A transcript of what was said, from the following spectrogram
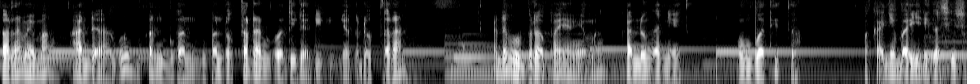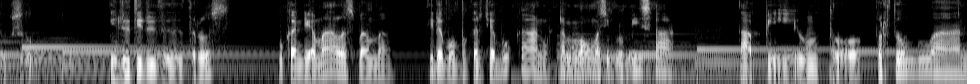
Karena memang ada. Gue bukan bukan bukan dokter dan gue tidak di dunia kedokteran ada beberapa yang emang kandungannya itu membuat itu. Makanya bayi dikasih susu tidur tidur tidur terus. Bukan dia males bambang. Tidak mau bekerja bukan. Karena memang masih belum bisa. Tapi untuk pertumbuhan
